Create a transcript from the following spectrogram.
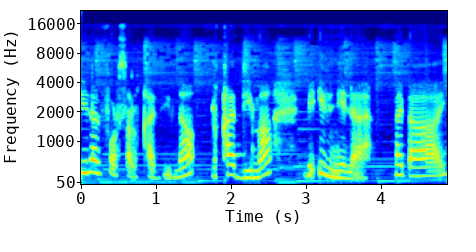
إلى الفرصة القادمة القادمة بإذن الله. باي باي.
